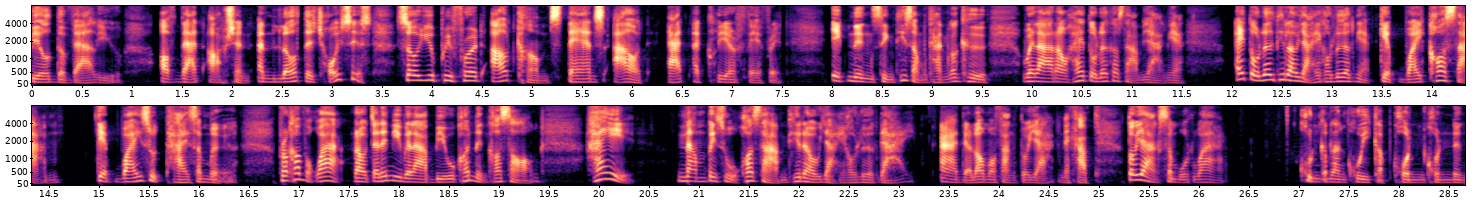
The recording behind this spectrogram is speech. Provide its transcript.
build the value of that option and load the choices so your preferred outcome stands out at a clear favorite อีกหนึ่งสิ่งที่สำคัญก็คือ เวลาเราให้ตัวเลือกเขาสามอย่างเนี่ยไอ้ตัวเลือกที่เราอยากให้เขาเลือกเนี่ยเก็บไว้ข้อ 3 เก็บไว้สุดท้ายเสมอ เพราะเขาบอกว่าเราจะได้มีเวลาบิวข้อ 1 ข้อ 2 ให้นำไปสู่ข้อ 3 ที่เราอยากให้เขาเลือกได้อ่าเดี๋ยวเรามาฟังตัวอย่างนะครับ ตัวอย่างสมมติว่า คุณกำลังคุยกับคนคนหนึ่ง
